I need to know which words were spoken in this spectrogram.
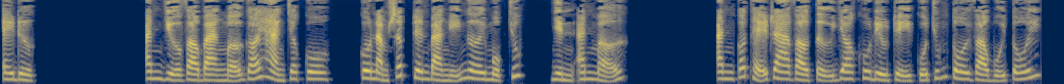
e được. Anh dựa vào bàn mở gói hàng cho cô, cô nằm sấp trên bàn nghỉ ngơi một chút, nhìn anh mở. Anh có thể ra vào tự do khu điều trị của chúng tôi vào buổi tối,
